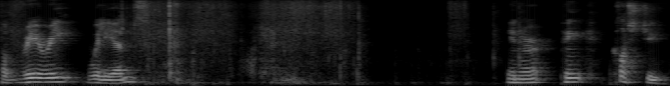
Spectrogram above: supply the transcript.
of Riri Williams in her pink costume.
